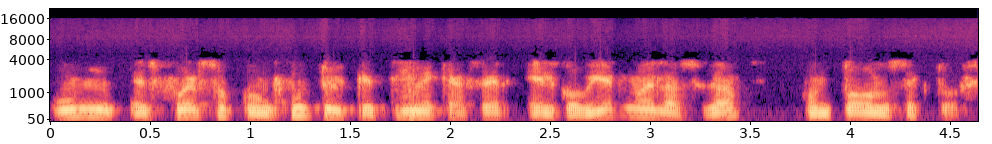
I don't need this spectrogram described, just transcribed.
un esfuerzo conjunto el que tiene que hacer el gobierno de la ciudad con todos los sectores.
